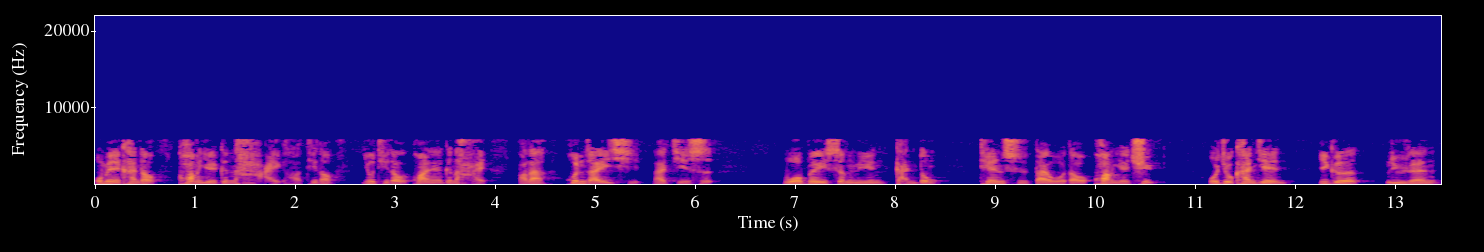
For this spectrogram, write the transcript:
我们也看到旷野跟海，哈，提到又提到旷野跟海，把它混在一起来解释。我被圣灵感动，天使带我到旷野去，我就看见一个女人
